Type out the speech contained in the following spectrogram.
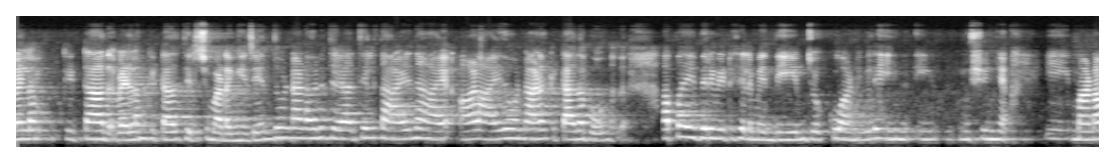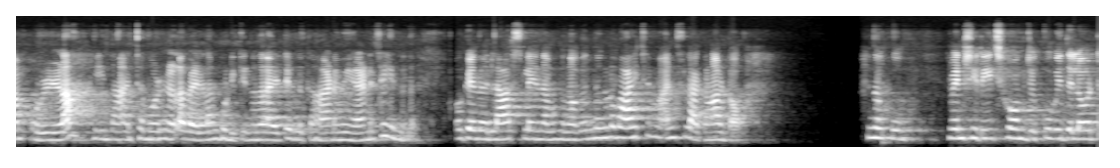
വെള്ളം കിട്ടാതെ വെള്ളം കിട്ടാതെ തിരിച്ചു മടങ്ങുകയും ചെയ്യും എന്തുകൊണ്ടാണ് അവർ ദേഹത്തിൽ താഴ്ന്ന ആയ ആളായതുകൊണ്ടാണ് കിട്ടാതെ പോകുന്നത്? അപ്പോൾ ഇവർ വീട്ടിൽ ചെല്ലുമ്പോൾ എന്ത് ചെയ്യും? ചൊക്കുവാണെങ്കിൽ ഈ ഈ മുഷിഞ്ഞ ഈ മണം ഉള്ള ഈ നാറ്റമുള്ള വെള്ളം കുടിക്കുന്നതായിട്ട് ഇവർ കാണുകയാണ് ചെയ്യുന്നത്. ഓക്കെ ലാസ്റ്റ് ലൈൻ നമുക്ക് നോക്കാം. നിങ്ങൾ വായിച്ച് മനസ്സിലാക്കണം കേട്ടോ. നോക്കൂ. When she reached home Jokhu with lota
